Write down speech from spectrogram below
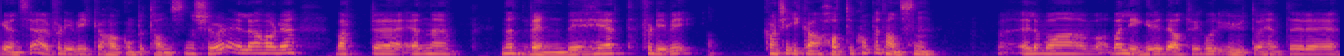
grenser? Er det fordi vi ikke har kompetansen sjøl, eller har det vært en nødvendighet fordi vi kanskje ikke har hatt kompetansen? Eller hva, hva, hva, ligger i det at vi går ut og henter eh,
